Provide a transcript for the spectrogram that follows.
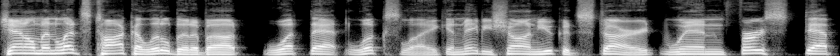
Gentlemen, let's talk a little bit about what that looks like. And maybe, Sean, you could start. When First Step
